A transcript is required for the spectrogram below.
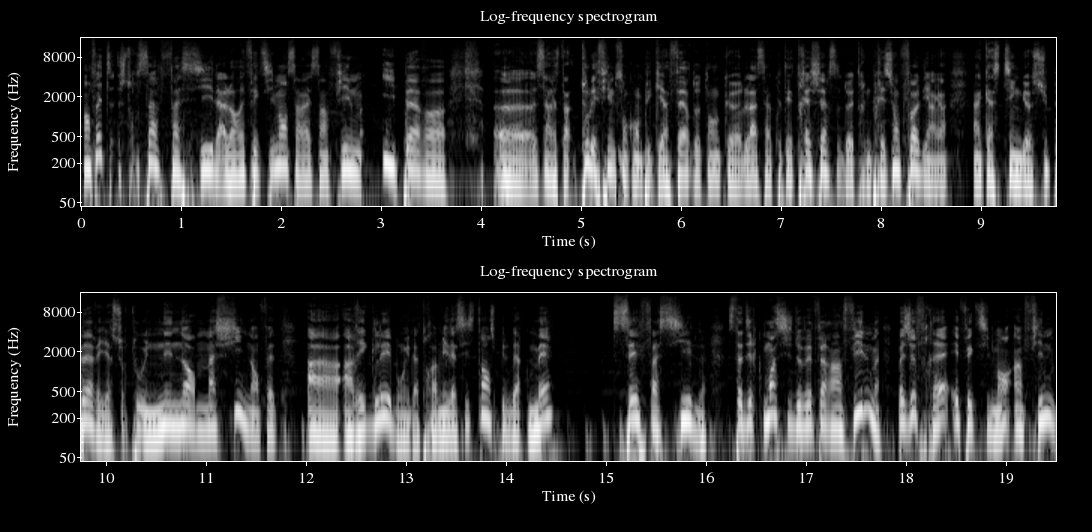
en fait je trouve ça facile. Alors effectivement ça reste un film hyper euh, euh, ça reste un- tous les films sont compliqués à faire d'autant que là ça a coûté très cher ça doit être une pression folle. Il y a un, un super il y a surtout une énorme machine en fait à régler. Bon il a 3000 assistants Spielberg mais c'est facile. C'est-à-dire que moi, si je devais faire un film, ben, je ferais effectivement un film,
